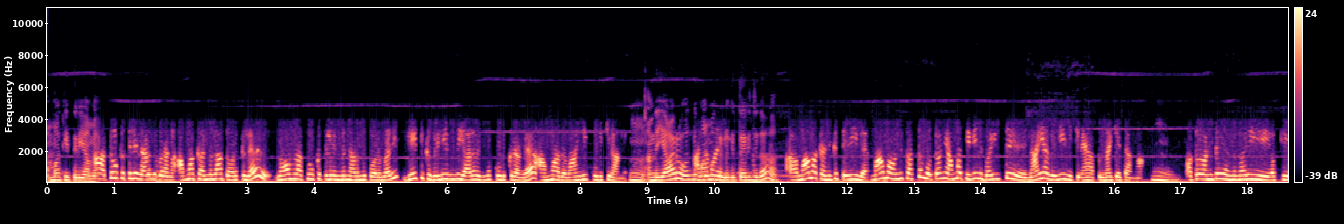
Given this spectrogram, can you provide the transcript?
அம்மாக்கே தெரியாம. தூக்கத்திலே நடந்து போறாங்க. அம்மா கண்ணெல்லாம் திறக்கல. நார்மலா தூக்கத்திலே இருந்து நடந்து போற மாதிரி கேட்டுக்கு வெளிய இருந்து யாரோ எதுனா கொடுக்குறாங்க. அம்மா அதை வாங்கி குடிக்கிறாங்க. அந்த யாரும் வந்து மாமா. கண்ணுக்கு தெரிஞ்சுதா? மாமா கண்ணுக்கு தெரியல. மாமா வந்து சத்தம் போட்டோன்னே அம்மா திடீர்னு பயந்துட்டு நான் ஏன் வெளியே நிக்கிறேன் அப்படின்லாம் கேட்டாங்க. அப்ப வந்துட்டு இந்த மாதிரி ஓகே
